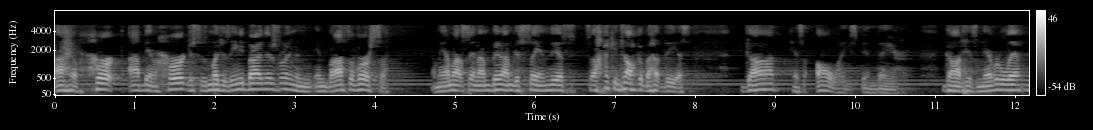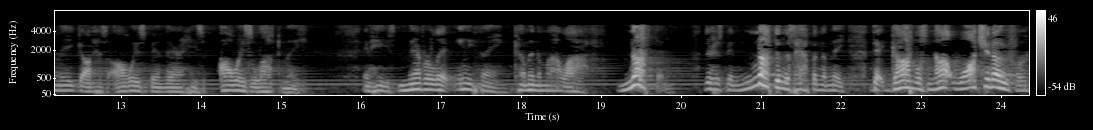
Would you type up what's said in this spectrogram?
I have hurt. I've been hurt just as much as anybody in this room, and, and vice versa. I mean, I'm not saying I'm bitter, I'm just saying this so I can talk about this. God has always been there. God has never left me. God has always been there. He's always loved me. And He's never let anything come into my life. Nothing. There has been nothing that's happened to me that God was not watching over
